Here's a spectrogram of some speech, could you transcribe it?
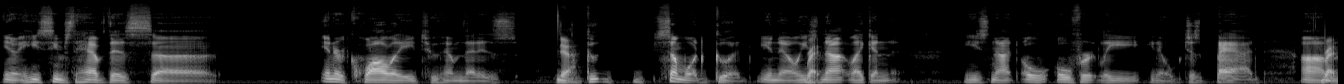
you know he seems to have this uh, inner quality to him that is Yeah. good, somewhat good. You know, he's Right. not like an he's not o- overtly you know just bad. Um, Right.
